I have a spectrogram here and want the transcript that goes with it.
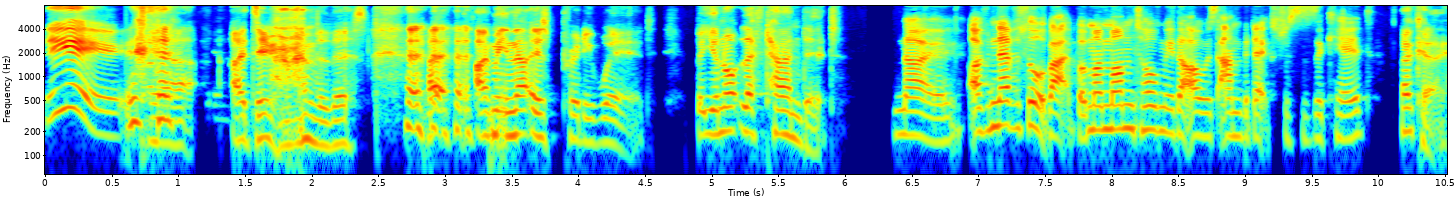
Do you? Yeah, I do remember this. I, I mean, that is pretty weird. But you're not left handed. No, I've never thought about it, but my mum told me that I was ambidextrous as a kid. Okay.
